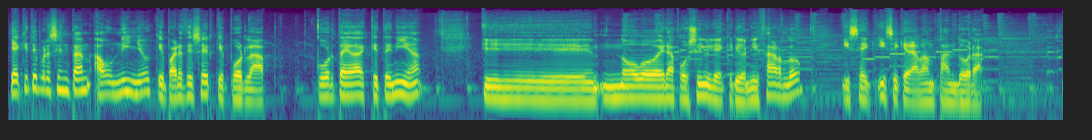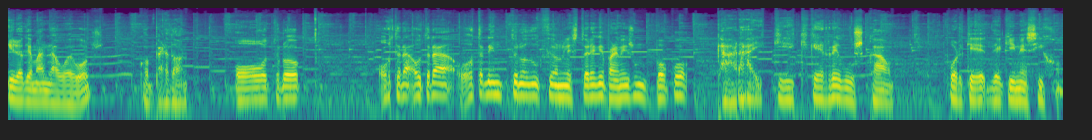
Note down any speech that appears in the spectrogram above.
Y aquí te presentan a un niño que parece ser que por la corta edad que tenía eh, no era posible crionizarlo y se, y se quedaba en Pandora. Y lo que manda huevos, con perdón. Otro, otra, otra, otra introducción en la historia que para mí es un poco, caray, que, que rebuscado. Porque ¿de quién es hijo?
